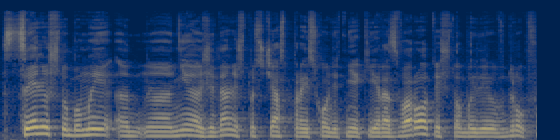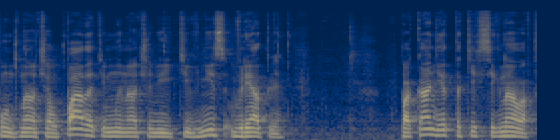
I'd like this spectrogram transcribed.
с целью, чтобы мы э, э, не ожидали, что сейчас происходит некий разворот, и чтобы вдруг фунт начал падать, и мы начали идти вниз, вряд ли. Пока нет таких сигналов.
